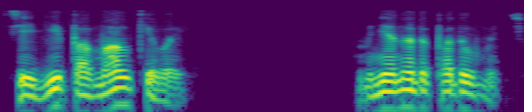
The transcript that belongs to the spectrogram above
Сиди, помалкивай. Мне надо подумать».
